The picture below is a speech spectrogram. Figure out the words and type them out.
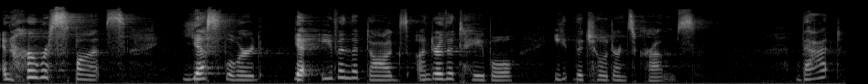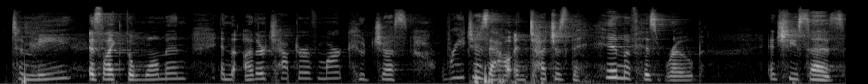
And her response, Yes, Lord, yet even the dogs under the table eat the children's crumbs. That, to me, is like the woman in the other chapter of Mark who just reaches out and touches the hem of his robe. And she says,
